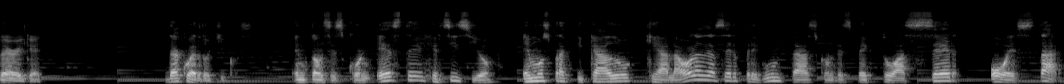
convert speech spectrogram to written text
Very good. De acuerdo, chicos. Entonces, con este ejercicio hemos practicado que a la hora de hacer preguntas con respecto a ser o estar,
